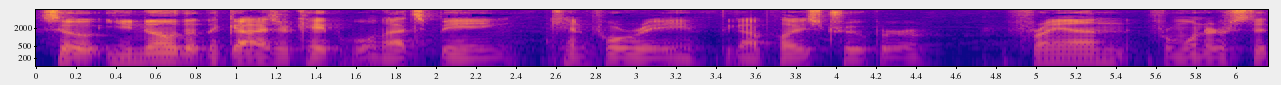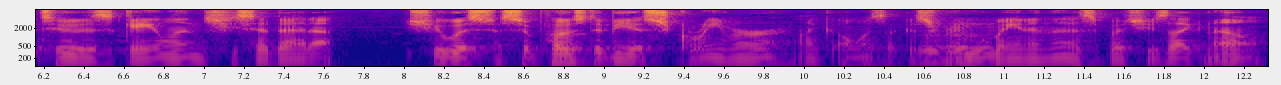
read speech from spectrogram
So you know that the guys are capable. That's being Ken Foree, the guy who plays Trooper. Fran, from I understood too, is Gaylen. She said that uh, she was supposed to be a screamer, like almost like a scream queen in this, but she's like, no.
